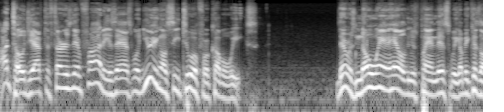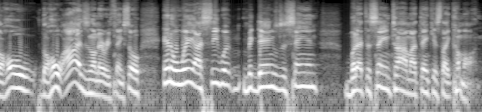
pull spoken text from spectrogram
I told you after Thursday and Friday, his ass, well, you ain't gonna see Tua for a couple weeks. There was no way in hell he was playing this week. I mean, because the whole the whole eyes is on everything. So in a way, I see what McDaniels is saying, but at the same time, I think it's like, come on,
